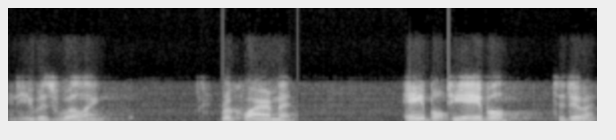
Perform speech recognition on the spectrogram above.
and he was willing. Requirement able. He able to do it?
